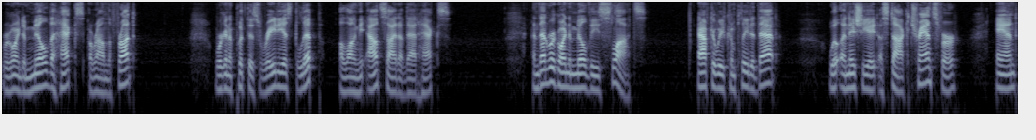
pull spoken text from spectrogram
we're going to mill the hex around the front, we're going to put this radius lip along the outside of that hex. And then we're going to mill these slots. After we've completed that, we'll initiate a stock transfer and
